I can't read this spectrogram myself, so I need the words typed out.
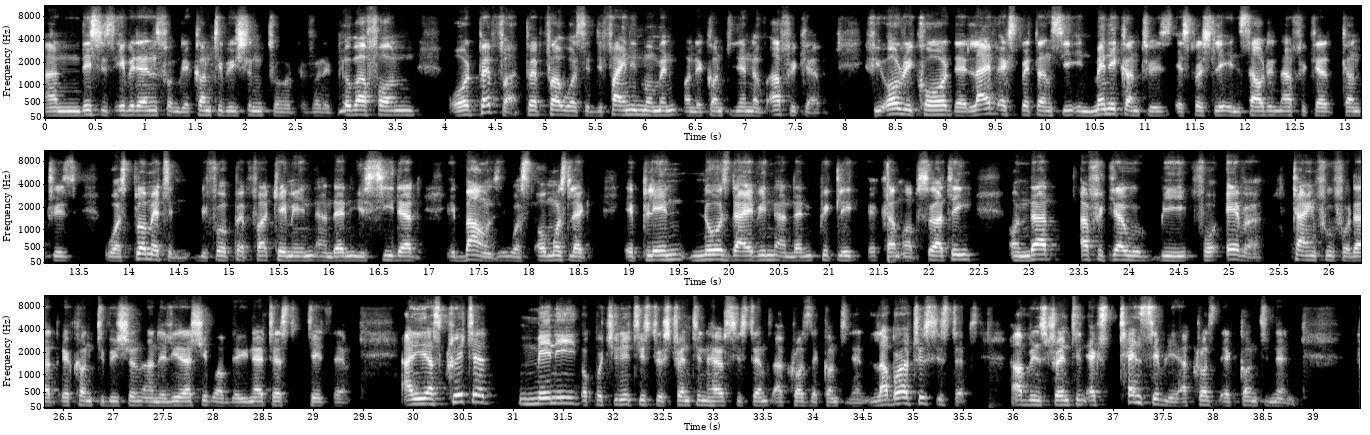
And this is evidence from the contribution to for the Global Fund or PEPFAR. PEPFAR was a defining moment on the continent of Africa. If you all recall, the life expectancy in many countries, especially in Southern Africa countries, was plummeting before PEPFAR came in. And then you see that it bounced. It was almost like a plane nose diving and then quickly come up. So I think on that, Africa will be forever thankful for that contribution and the leadership of the United States. And it has created many opportunities to strengthen health systems across the continent. Laboratory systems have been strengthened extensively across the continent.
